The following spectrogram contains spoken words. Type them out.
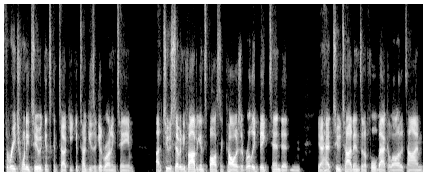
322 against Kentucky. Kentucky's a good running team. Uh, 275 against Boston College. It really Big Ten and you know had two tight ends and a fullback a lot of the time.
